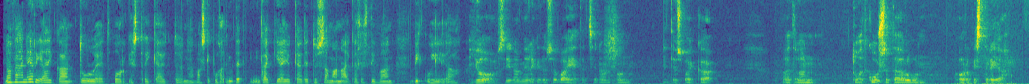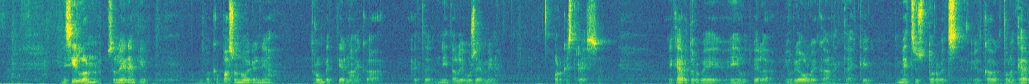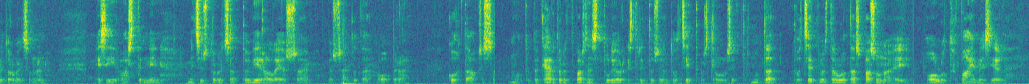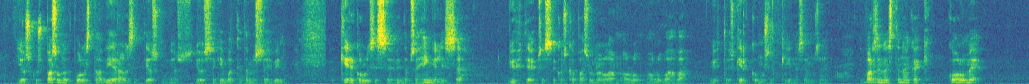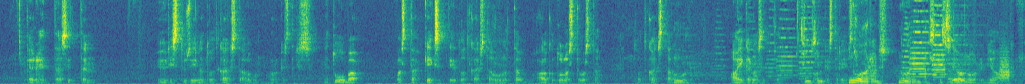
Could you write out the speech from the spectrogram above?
No vähän eri aikaan tulleet orkesterikäyttöön nämä vaskipuhaltimet, että kaikkia ei ole käytetty samanaikaisesti, vaan pikkuhiljaa. Joo, siinä on mielenkiintoisia vaiheita, että siinä on, on että jos vaikka ajatellaan 1600-luvun orkesteria, niin silloin se oli enempi vaikka pasunoiden ja trumpettien aikaa, että niitä oli useammin orkestereissa. Ja käyrätorve ei, ei ollut vielä juuri ollenkaan, että ehkä Metsystorvets, jotka on tuolla käyrytorven semmoinen esiaste, niin Metsystorvet saattoi vierailla jossain, jossain tota, opera-kohtauksessa. Mutta tota, käyrytorvet varsinaisesti tuli orkesteri tosiaan 1700-luvulla sitten. Mutta 1700-luvulla taas pasuna ei ollut pahemmin siellä. Joskus pasunat puolestaan vieraili sitten jos, jos, joissakin vaikka tämmöisessä hyvin kirkollisessa, hyvin tämmöisessä hengellisessä yhteyksessä, koska pasunalla on ollut, ollut vahva yhteys kirkkomusiikkiin ja semmoiseen. Varsinaisesti nämä kaikki kolme perhettä sitten yhdistyi siinä 1800-luvun orkesterissa. Ja tuuba vasta keksittiin 1800-luvulla, että alkoi tulla sitten vasta 1800-luvun mm. Aikana sitten Se on se nuorin, nuorin Se on nuorin, joo, kyllä.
